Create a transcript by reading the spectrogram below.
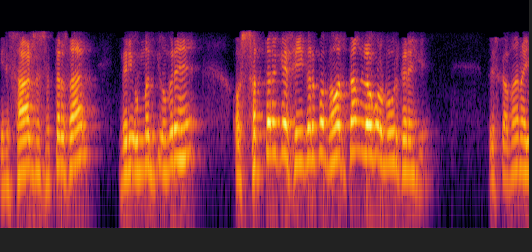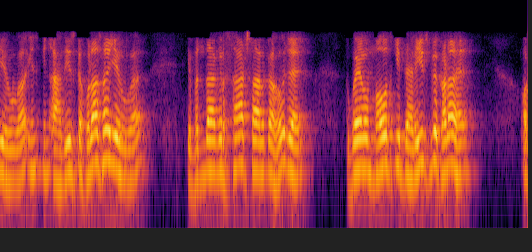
یعنی ساٹھ سے ستر سال میری امت کی عمریں ہیں اور ستر کے فیگر کو بہت کم لوگ عبور کریں گے۔ تو اس کا معنی یہ ہوا، ان ان احادیث کا خلاصہ یہ ہوا کہ بندہ اگر ساٹھ سال کا ہو جائے تو گویا وہ موت کی تحریر پہ کھڑا ہے۔ اور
